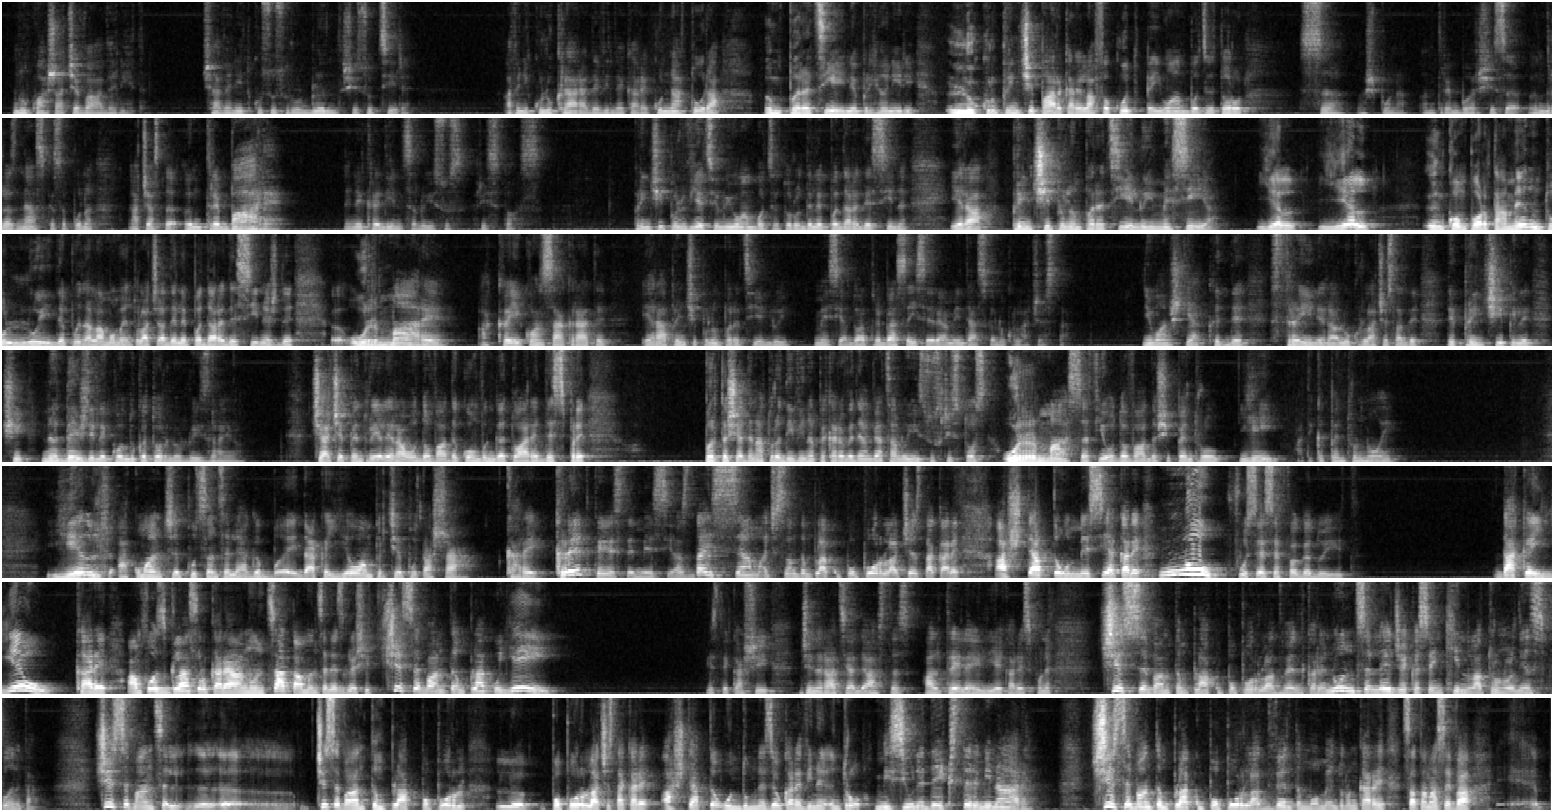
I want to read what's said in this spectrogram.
Nu cu așa ceva a venit ci a venit cu susurul blând și subțire. A venit cu lucrarea de vindecare, cu natura împărăției neprihănirii, lucru principal care l-a făcut pe Ioan Bățătorul să își pună întrebări și să îndrăznească să pună această întrebare de necredință lui Isus Hristos. Principiul vieții lui Ioan Bățătorul de lepădare de sine era principiul împărăției lui Mesia. El, el în comportamentul lui de până la momentul acela de lepădare de sine și de uh, urmare a căii consacrate, era principiul împărăției lui Mesia. Doar trebuia să îi se reamintească lucrul acesta. Ioan știa cât de străin era lucrul acesta de, de principiile și nădejdile conducătorilor lui Israel. Ceea ce pentru el era o dovadă convângătoare despre părtășia de natură divină pe care o vedea în viața lui Isus Hristos, urma să fie o dovadă și pentru ei, adică pentru noi. El acum a început să înțeleagă, băi, dacă eu am priceput așa, care cred că este Mesia, îți dai seama ce s-a întâmplat cu poporul acesta care așteaptă un Mesia care nu fusese făgăduit. Dacă eu, care am fost glasul care a anunțat, am înțeles greșit, ce se va întâmpla cu ei? Este ca și generația de astăzi, al treilea Elie, care spune, ce se va întâmpla cu poporul Advent care nu înțelege că se închină la tronul din Sfânta? Ce se va, înțele... ce se va întâmpla cu poporul, poporul acesta care așteaptă un Dumnezeu care vine într-o misiune de exterminare? Ce se va întâmpla cu poporul Advent în momentul în care satana se va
